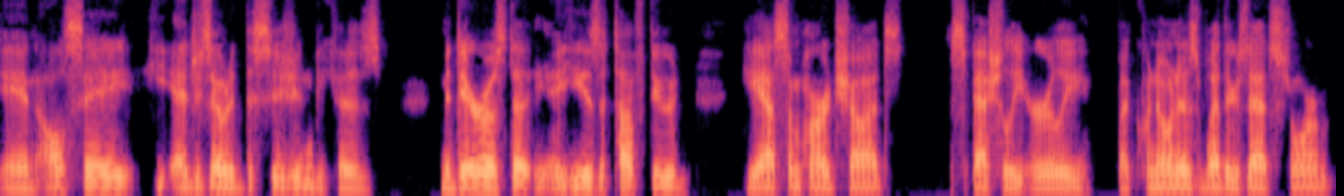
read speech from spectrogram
And I'll say he edges out a decision because Mederos, he is a tough dude. He has some hard shots, especially early, but Quinones weathers that storm.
